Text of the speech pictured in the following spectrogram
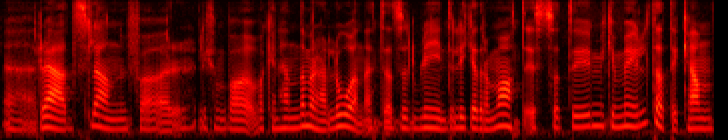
eh, rädslan för liksom, vad, vad kan hända med det här lånet. Alltså det blir inte lika dramatiskt. Så att det är mycket möjligt att det kan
